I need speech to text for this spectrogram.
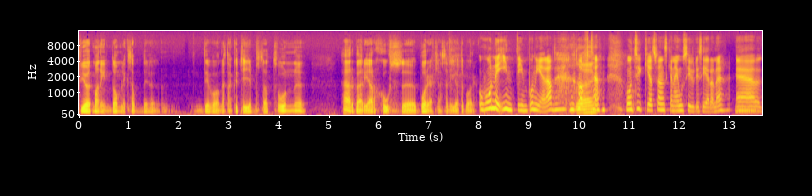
bjöd man in dem liksom. Det, det var nästan kutym. Så att hon eh, härbergar hos eh, borgarklassen i Göteborg. Och hon är inte imponerad av den. Hon tycker att svenskarna är ociviliserade. Mm. Eh,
